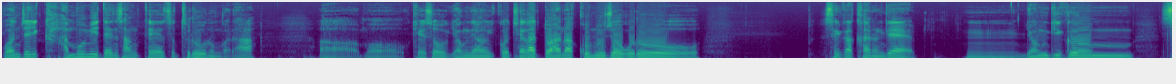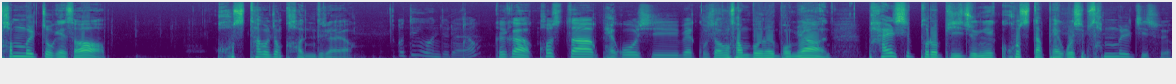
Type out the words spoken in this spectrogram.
완전히 가뭄이 된 상태에서 들어오는 거라 어뭐 계속 영향이 있고 제가 또 하나 고무적으로 생각하는 게 음, 연기금 선물 쪽에서 코스닥을 좀 건드려요. 어떻게 건드려요? 그러니까 코스닥 150의 구성 성분을 보면 80% 비중이 코스닥 150 선물 지수요.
